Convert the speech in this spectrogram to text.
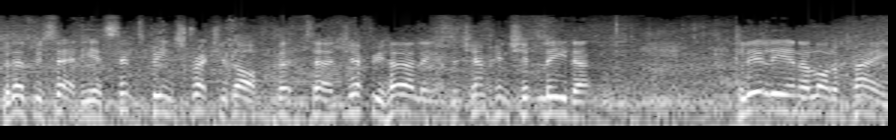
but as we said, he has since been stretchered off. But uh, Jeffrey Herlings, the championship leader, clearly in a lot of pain.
